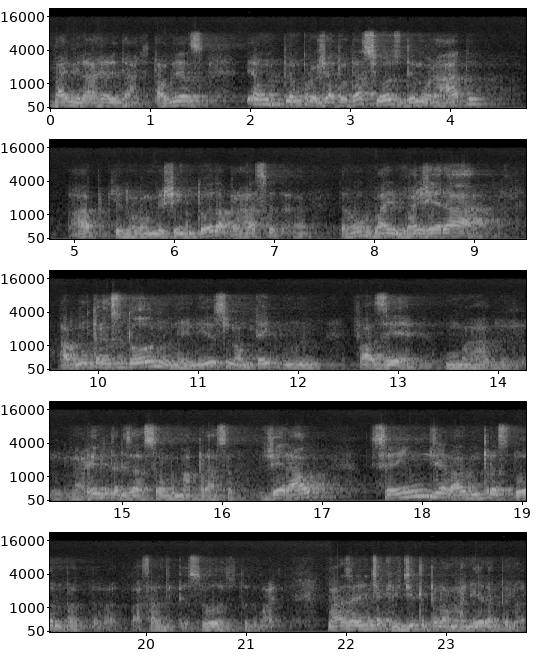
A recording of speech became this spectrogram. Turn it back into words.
vai virar realidade. Talvez é um, é um projeto audacioso, demorado, tá? porque nós vamos mexer em toda a praça, tá? Então vai, vai gerar algum transtorno no início, não tem como fazer uma, uma revitalização de uma praça geral sem gerar algum transtorno para a sala de pessoas e tudo mais. Mas a gente acredita pela maneira, pelo,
